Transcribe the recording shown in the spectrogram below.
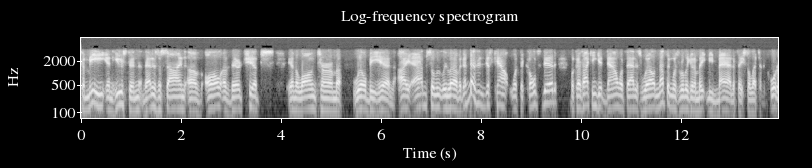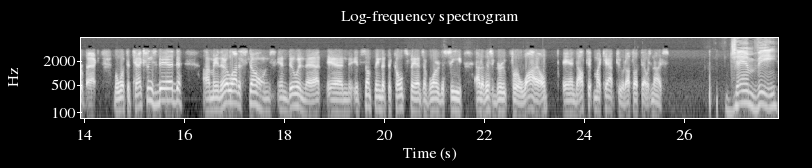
To me, in Houston, that is a sign of all of their chips in the long term will be in. I absolutely love it. It doesn't discount what the Colts did because I can get down with that as well. Nothing was really going to make me mad if they selected a quarterback. But what the Texans did, I mean, there are a lot of stones in doing that, and it's something that the Colts fans have wanted to see out of this group for a while. and I'll tip my cap to it. I thought that was nice. JMV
